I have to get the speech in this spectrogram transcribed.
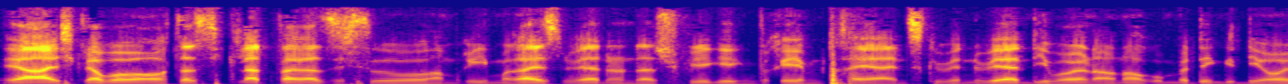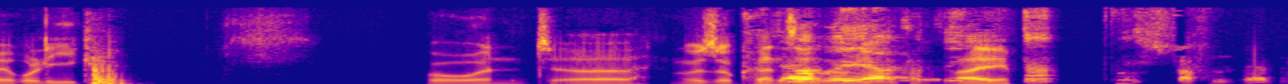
ja, ich glaube aber auch, dass die Gladbacher sich so am Riemen reißen werden und das Spiel gegen Bremen 3-1 gewinnen werden. Die wollen auch noch unbedingt in die Euroleague. Und äh, nur so Ich können sie glaube an ja tatsächlich, dass es nicht schaffen werden.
